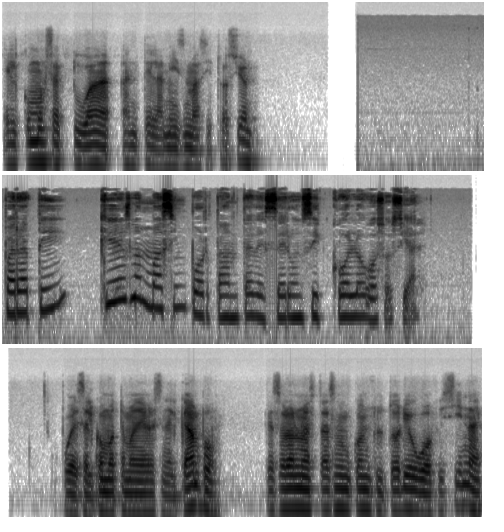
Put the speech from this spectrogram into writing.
el cómo se actúa ante la misma situación. Para ti, ¿Qué es lo más importante de ser un psicólogo social? Pues el cómo te manejas en el campo, que solo no estás en un consultorio u oficina,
